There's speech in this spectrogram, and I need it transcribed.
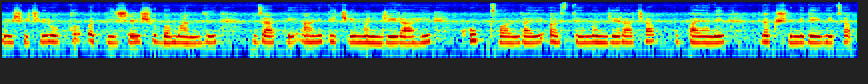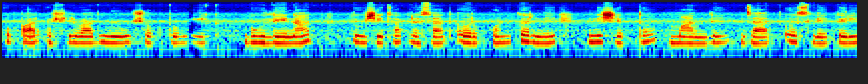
तुळशीची रोपं अतिशय शुभ मानली जाते आणि तिची मंजिराही खूप फलदायी असते. मंजिराच्या उपायाने लक्ष्मी देवीचा अपार आशीर्वाद मिळू शकतो. एक भोलेनाथ तुळशीचा प्रसाद अर्पण करणे निशब्द मानले जात असले तरी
